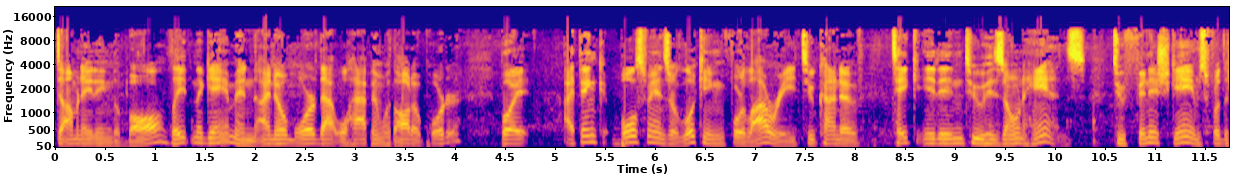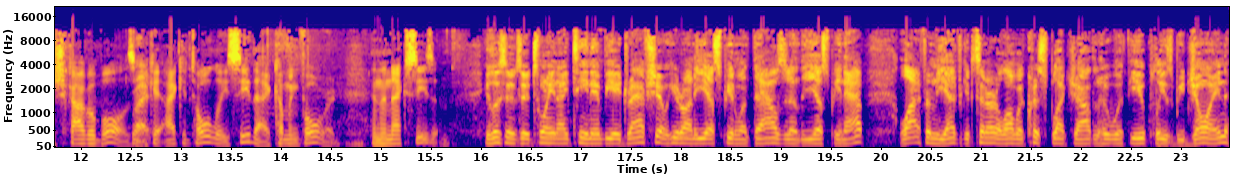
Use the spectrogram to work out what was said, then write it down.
dominating the ball late in the game, and I know more of that will happen with Otto Porter. But I think Bulls fans are looking for Lauri to kind of take it into his own hands to finish games for the Chicago Bulls. Right. I could, I could totally see that coming forward in the next season. You're listening to the 2019 NBA Draft Show here on ESPN 1000 and the ESPN app, live from the Advocate Center, along with Chris Bleck, Jonathan Hood with you. Please be joined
